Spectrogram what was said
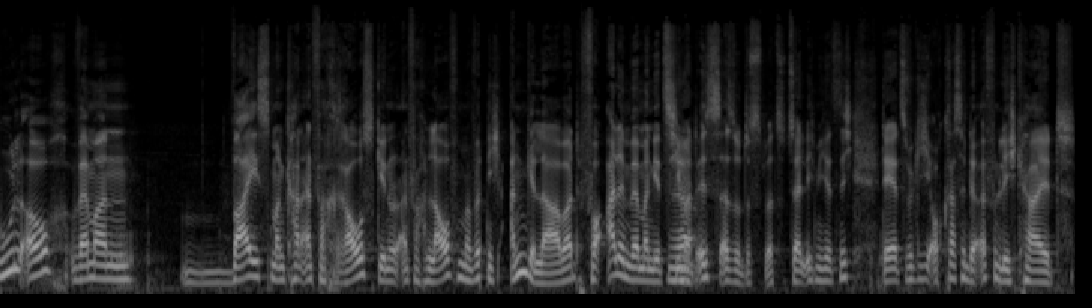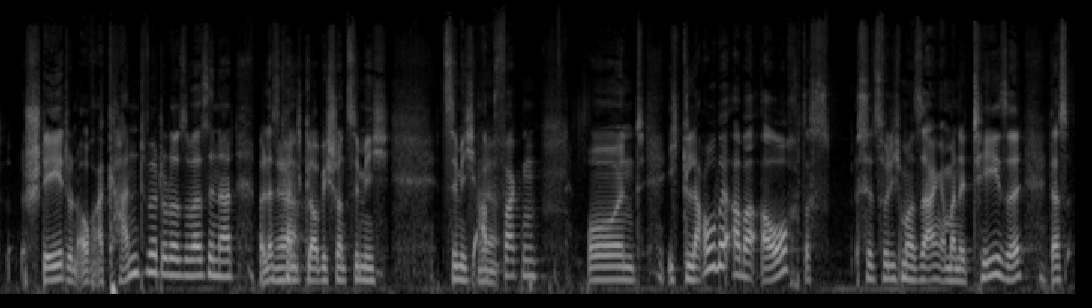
cool auch, wenn man weiß, man kann einfach rausgehen und einfach laufen, man wird nicht angelabert. Vor allem, wenn man jetzt Ja. jemand ist, also das dazu zähle ich mich jetzt nicht, der jetzt wirklich auch krass in der Öffentlichkeit steht und auch erkannt wird oder sowas in der Art, weil das Ja. kann, glaube ich, schon ziemlich, ziemlich Ja. abfacken. Und ich glaube aber auch, das ist jetzt, würde ich mal sagen, einmal eine These, dass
